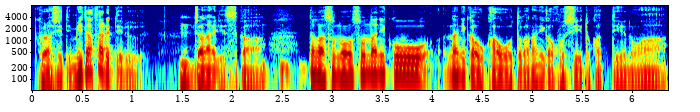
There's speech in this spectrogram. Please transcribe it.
暮らしって満たされてるじゃないですか。だからその、そんなにこう、何かを買おうとか何か欲しいとかっていうのは、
